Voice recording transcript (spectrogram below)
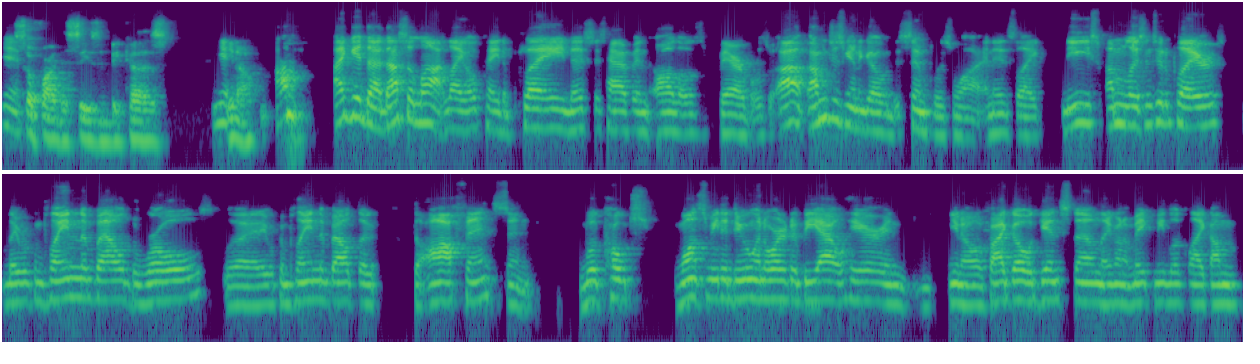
yeah. so far this season because yeah. you know I'm I get that. That's a lot. Like, okay, to play, this is having all those variables. I, am just gonna go with the simplest one, and it's like these. I'm listening to the players. They were complaining about the roles. Like, they were complaining about the the offense and what coach wants me to do in order to be out here. And you know, if I go against them, they're gonna make me look like I'm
